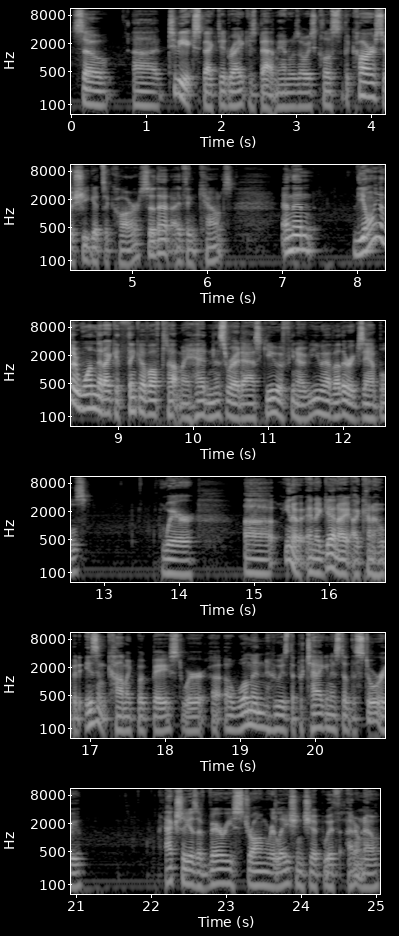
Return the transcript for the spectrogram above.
So uh, to be expected, right? Because Batman was always close to the car, so she gets a car, so that I think counts. And then the only other one that I could think of off the top of my head, and this is where I'd ask you if you know if you have other examples where. Uh, you know, and again, I, I kind of hope it isn't comic book based, where a, a woman who is the protagonist of the story actually has a very strong relationship with, I don't know,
